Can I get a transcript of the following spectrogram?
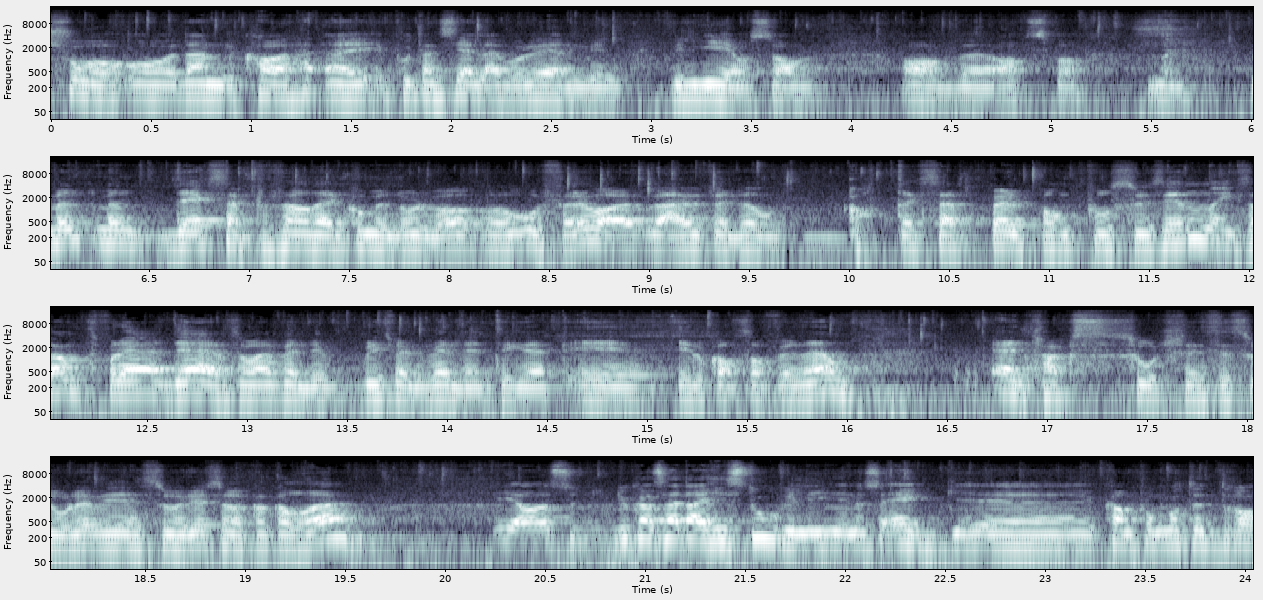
se og den, hva en potensiell evaluering vil, vil gi oss av, av, eh, av svar. Men, men det eksempelet fra den kommunen du var ordfører, var, er jo et veldig sånn godt eksempel på den positive siden. ikke sant? For det, det er en som er veldig, blitt veldig, veldig integrert i, i lokalsamfunnet igjen. En slags solskinnshistorie, historie, som man kan kalle det. Ja, så du kan si De historielinjene som jeg eh, kan på en måte dra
